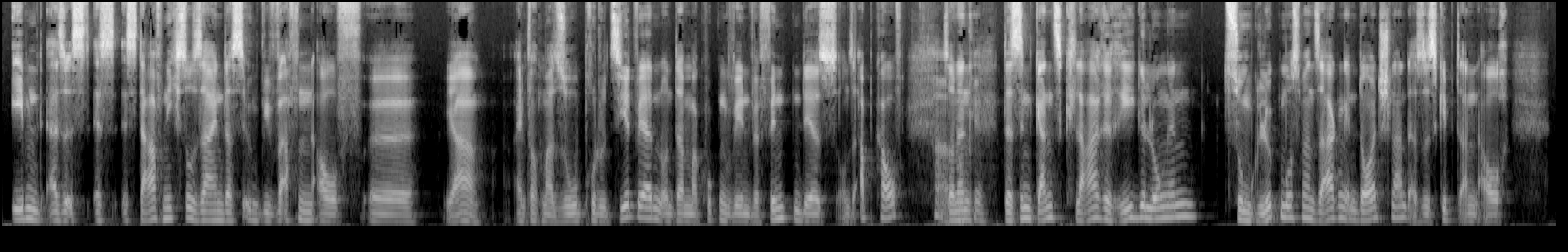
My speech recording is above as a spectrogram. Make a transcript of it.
Eben, also es, es, es darf nicht so sein, dass irgendwie Waffen auf äh, ja, einfach mal so produziert werden und dann mal gucken, wen wir finden, der es uns abkauft, ah, sondern okay. das sind ganz klare Regelungen. Zum Glück muss man sagen in Deutschland. Also es gibt dann auch,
